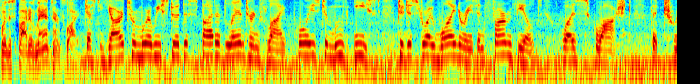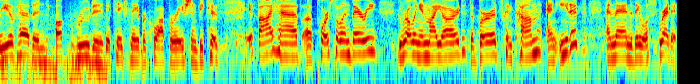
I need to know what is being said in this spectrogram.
for the spotted lanternfly. Just yards from where we stood, the spotted lanternfly, poised to move east to destroy wineries and farm fields, was squashed. The tree of heaven uprooted. It takes neighbor cooperation because if I have a porcelain berry growing in my yard, the birds can come and eat it and then they will spread it.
